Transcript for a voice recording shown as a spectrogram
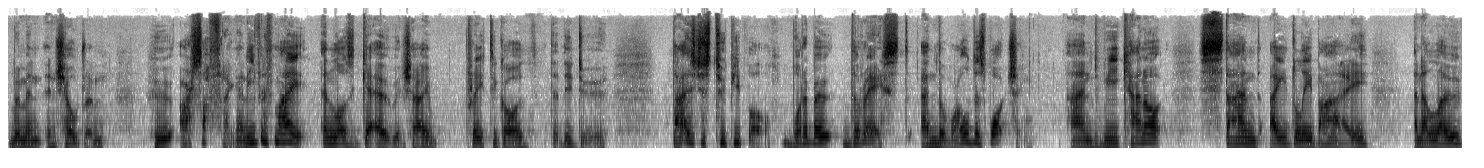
women, and children, who are suffering. And even if my in laws get out, which I pray to God that they do, that is just two people. What about the rest? And the world is watching. And we cannot stand idly by and allow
